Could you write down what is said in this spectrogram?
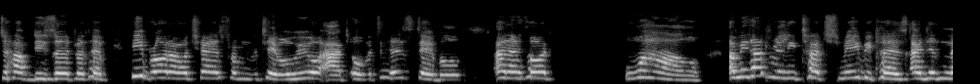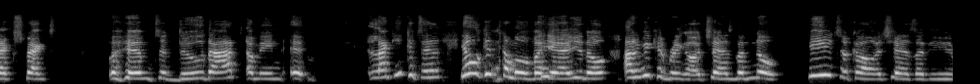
to have dessert with him. He brought our chairs from the table we were at over to his table. And I thought, wow. I mean, that really touched me because I didn't expect him to do that. I mean, it, like he could say, y'all can come over here, you know, and we can bring our chairs. But no, he took our chairs and he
